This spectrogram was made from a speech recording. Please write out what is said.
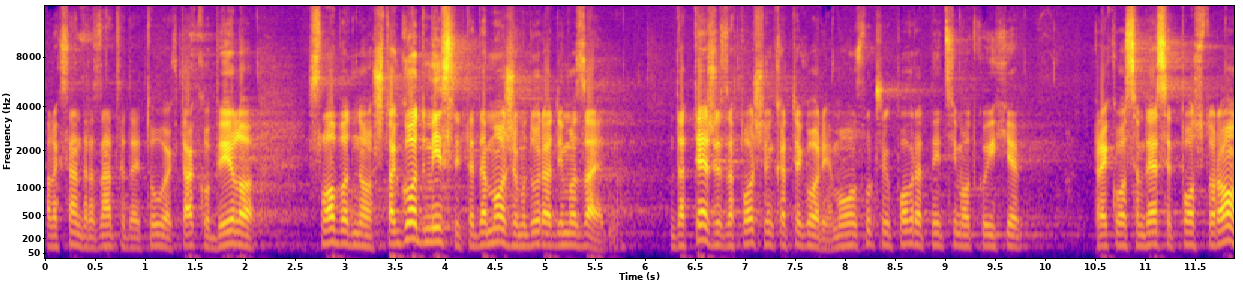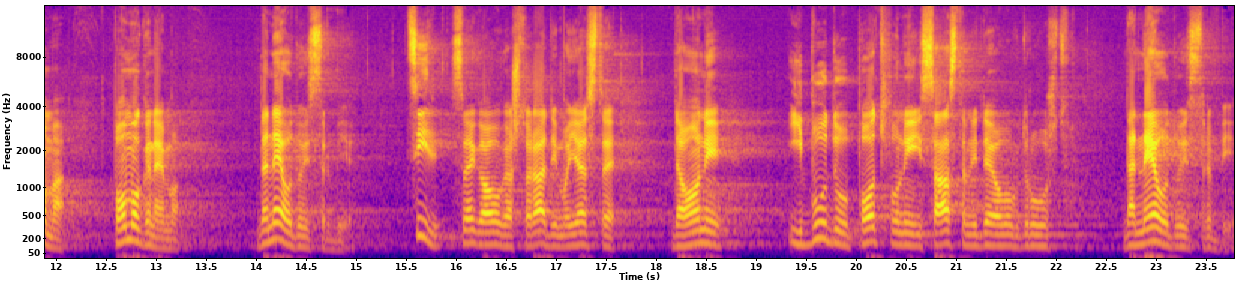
Aleksandra, znate da je to uvek tako bilo, slobodno, šta god mislite da možemo da uradimo zajedno, da teže zapošljivim kategorijama, u ovom slučaju povratnicima od kojih je preko 80% Roma, pomognemo da ne odu iz Srbije. Cilj svega ovoga što radimo jeste da oni i budu potpuni i sastavni deo ovog društva, da ne odu iz Srbije.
